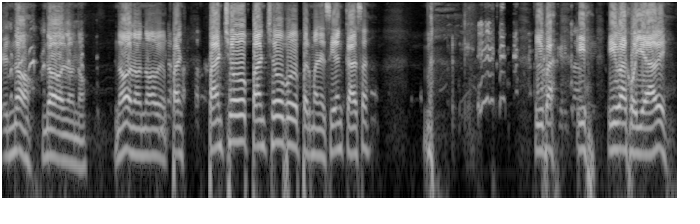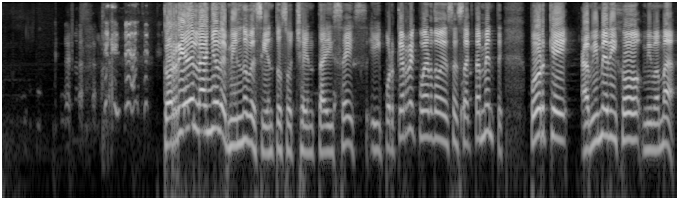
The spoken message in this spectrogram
Eh, no, no, no, no. No, no, no. eh, Pan- Pancho, Pancho eh, permanecía en casa. y, ba- y, y bajo llave. Corría el año de 1986. ¿Y por qué recuerdo eso exactamente? Porque a mí me dijo mi mamá,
